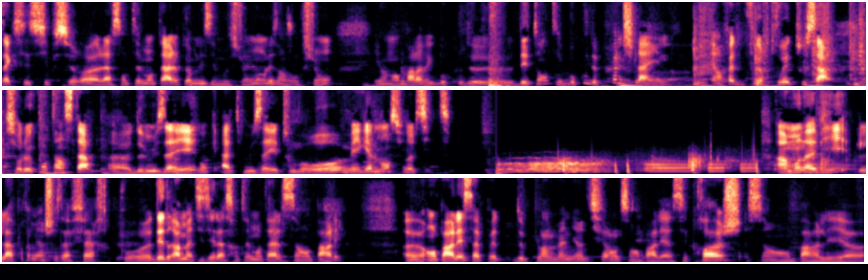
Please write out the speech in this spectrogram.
accessibles sur la santé mentale, comme les émotions, les injonctions, et on en parle avec beaucoup de détente et beaucoup de punchline. Et en fait, vous pouvez retrouver tout ça sur le compte Insta de Musae, donc at Musae Tomorrow, mais également sur notre site. À mon avis, la première chose à faire pour euh, dédramatiser la santé mentale, c'est en parler. Euh, en parler, ça peut être de plein de manières différentes. C'est en parler à ses proches, c'est en parler euh, euh,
